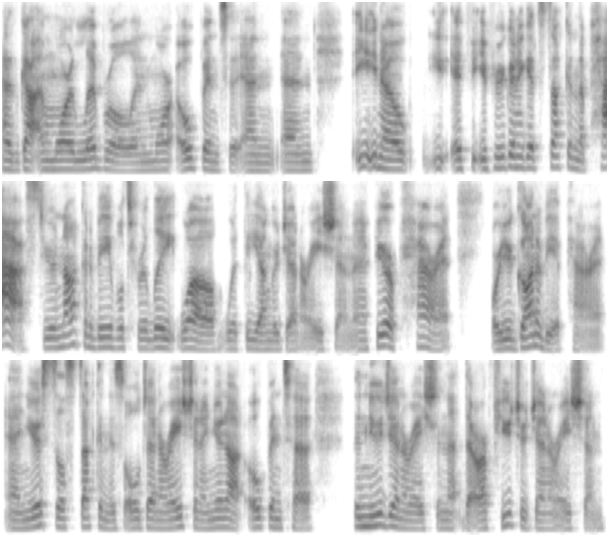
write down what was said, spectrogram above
has gotten more liberal and more open to and and you know if if you're going to get stuck in the past you're not going to be able to relate well with the younger generation. And if you're a parent or you're going to be a parent and you're still stuck in this old generation and you're not open to the new generation that, that our future generation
